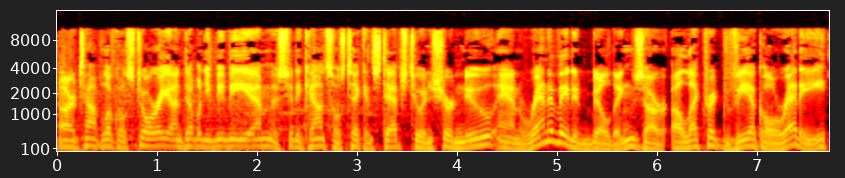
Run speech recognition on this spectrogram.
Our top local story on WBBM the City Council has taken steps to ensure new and renovated buildings are electric vehicle ready.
